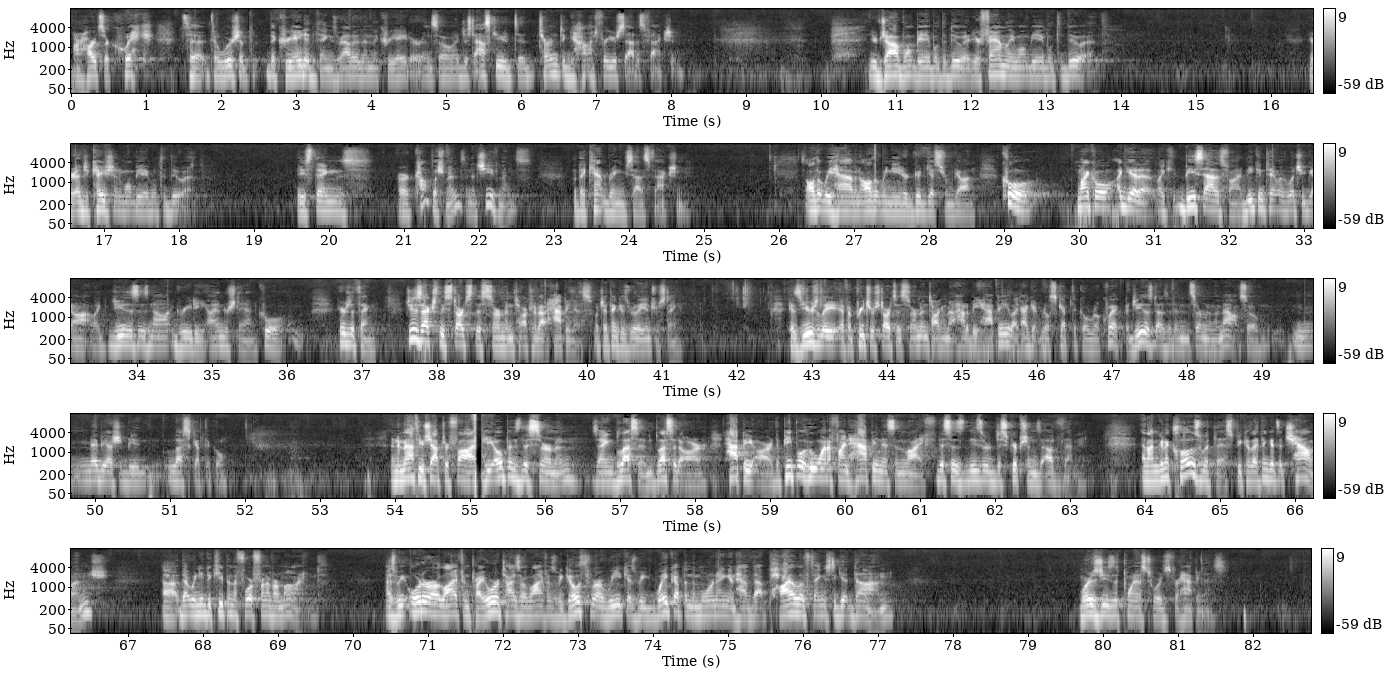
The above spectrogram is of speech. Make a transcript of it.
Our hearts are quick to, to worship the created things rather than the creator. And so I just ask you to turn to God for your satisfaction. Your job won't be able to do it, your family won't be able to do it, your education won't be able to do it. These things are accomplishments and achievements, but they can't bring satisfaction. All that we have and all that we need are good gifts from God. Cool. Michael, I get it. Like, be satisfied. Be content with what you got. Like, Jesus is not greedy. I understand. Cool. Here's the thing Jesus actually starts this sermon talking about happiness, which I think is really interesting. Because usually, if a preacher starts a sermon talking about how to be happy, like, I get real skeptical real quick. But Jesus does it in the Sermon on the Mount, so maybe I should be less skeptical. And in Matthew chapter 5, he opens this sermon saying, Blessed, blessed are, happy are, the people who want to find happiness in life. This is, these are descriptions of them. And I'm going to close with this because I think it's a challenge uh, that we need to keep in the forefront of our mind. As we order our life and prioritize our life, as we go through our week, as we wake up in the morning and have that pile of things to get done, where does Jesus point us towards for happiness?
